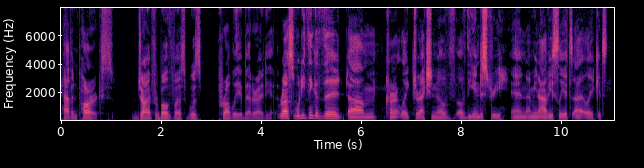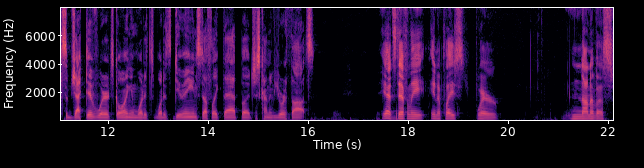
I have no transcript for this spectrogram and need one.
having Parks drive for both of us was probably a better idea. Russ, what do you think of the um, current like direction of, of the industry? And I mean, obviously, it's uh, like it's subjective where it's going and what it's what it's doing and stuff like that. But just kind of your thoughts. Yeah, it's definitely in a place where none of us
